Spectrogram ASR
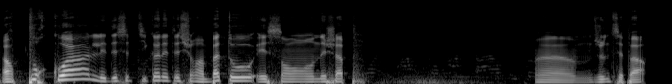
Alors pourquoi les Decepticons étaient sur un bateau et s'en échappent euh, Je ne sais pas.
